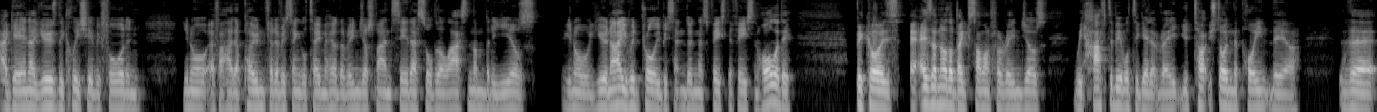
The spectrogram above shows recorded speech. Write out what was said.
again, I used the cliche before, and you know, if I had a pound for every single time I heard a Rangers fan say this over the last number of years, you know, you and I would probably be sitting doing this face to face in holiday because it is another big summer for Rangers. We have to be able to get it right. You touched on the point there that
